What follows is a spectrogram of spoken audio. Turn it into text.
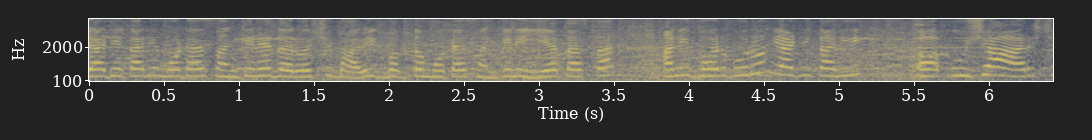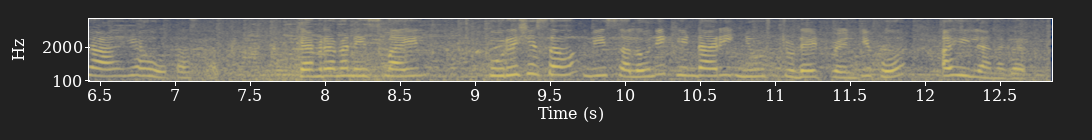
या ठिकाणी मोठ्या संख्येने दरवर्षी भाविक भक्त मोठ्या संख्येने येत असतात आणि भरभरून या ठिकाणी पूजा आरशा ह्या होत असतात. कॅमेरामॅन इस्माईल पुरेशीसह मी Saloni Khindari news today twenty four Ahilyanagar.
